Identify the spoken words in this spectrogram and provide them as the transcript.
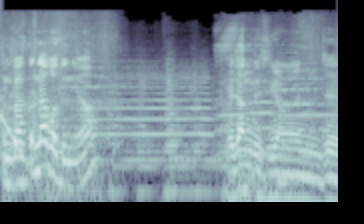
금방 끝나거든요. 대장 내시경은 이제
